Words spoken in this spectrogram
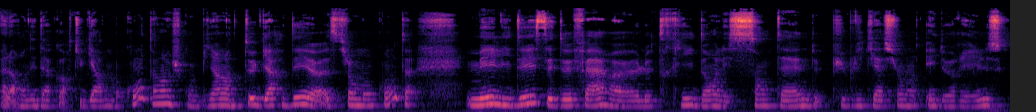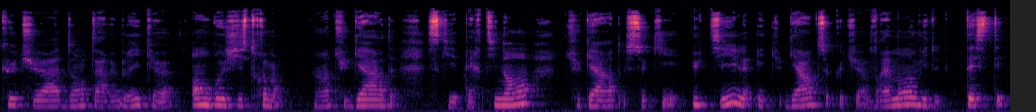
Alors on est d'accord, tu gardes mon compte, hein, je compte bien te garder euh, sur mon compte, mais l'idée c'est de faire le tri dans les centaines de publications et de reels que tu as dans ta rubrique enregistrement. Hein, tu gardes ce qui est pertinent, tu gardes ce qui est utile et tu gardes ce que tu as vraiment envie de tester.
